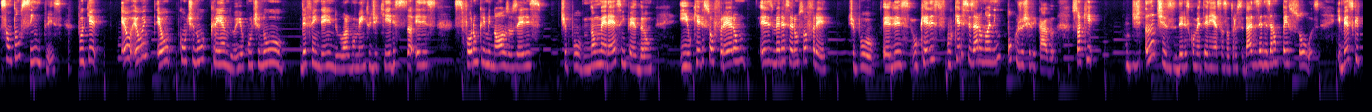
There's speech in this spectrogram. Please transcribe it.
são tão simples. Porque eu, eu, eu continuo crendo e eu continuo defendendo o argumento de que eles, eles foram criminosos, eles, tipo, não merecem perdão. E o que eles sofreram, eles mereceram sofrer. Tipo, eles. O que eles, o que eles fizeram não é nem um pouco justificável. Só que antes deles cometerem essas atrocidades, eles eram pessoas. E mesmo que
